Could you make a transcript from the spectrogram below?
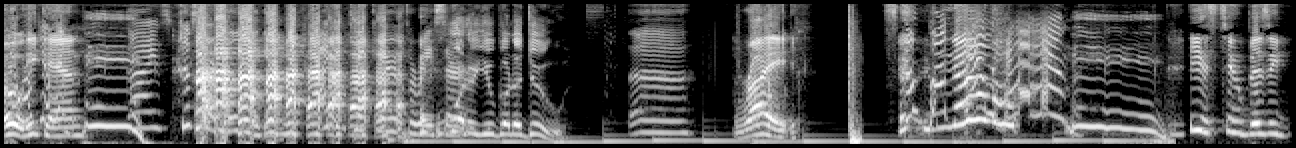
Oh, he can. Guys, just start over again. I can take care of Eraser. What are you gonna do? Uh, Right. Snowball, No! kill him! He's too busy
